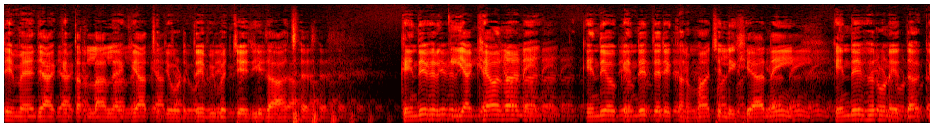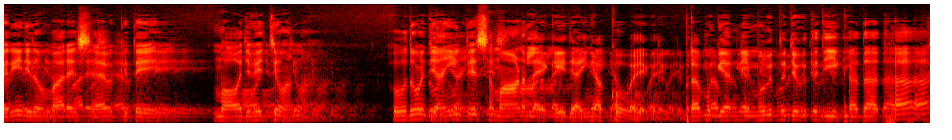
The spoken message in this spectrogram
ਤੇ ਮੈਂ ਜਾ ਕੇ ਤਰਲਾ ਲੈ ਕੇ ਹੱਥ ਜੋੜਤੇ ਵੀ ਬੱਚੇ ਦੀ ਦਾਤ। ਕਹਿੰਦੇ ਫਿਰ ਕੀ ਆਖਿਆ ਉਹਨਾਂ ਨੇ? ਕਹਿੰਦੇ ਉਹ ਕਹਿੰਦੇ ਤੇਰੇ ਕਰਮਾਂ 'ਚ ਲਿਖਿਆ ਨਹੀਂ। ਕਹਿੰਦੇ ਫਿਰ ਹੁਣ ਇਦਾਂ ਕਰੀ ਜਦੋਂ ਮਹਾਰਾਜ ਸਾਹਿਬ ਕਿਤੇ ਮੌਜ ਵਿੱਚ ਹੋਣ। ਉਦੋਂ ਜਾਈ ਤੇ ਸਮਾਨ ਲੈ ਕੇ ਜਾਈ ਆਖੋ ਵਾਹਿਗੁਰੂ। ਬ੍ਰਹਮ ਗਿਆਨੀ ਮੁਕਤ ਜੁਗਤ ਜੀ ਕਾ ਦਾਤਾ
